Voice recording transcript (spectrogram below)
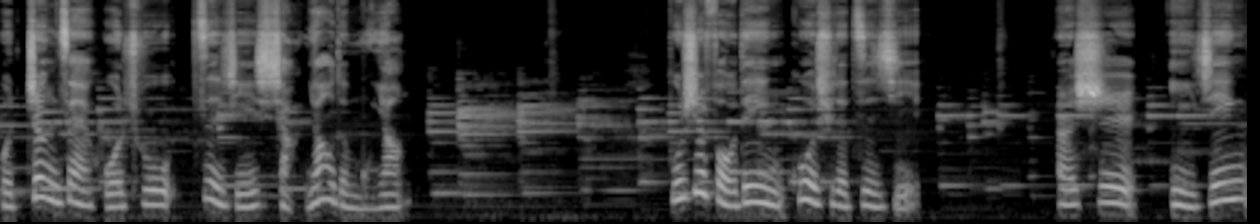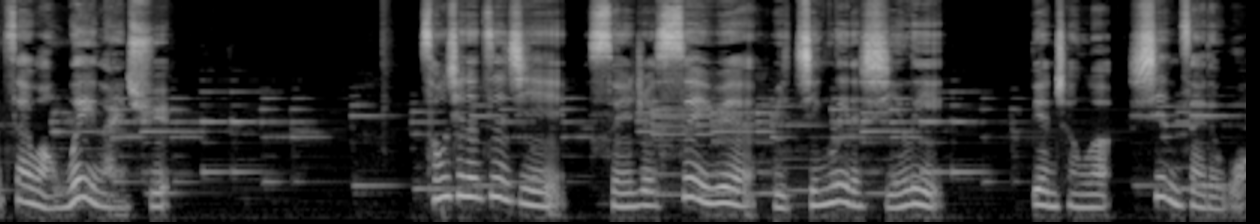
我正在活出自己想要的模样。不是否定过去的自己。而是已经在往未来去。从前的自己，随着岁月与经历的洗礼，变成了现在的我。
